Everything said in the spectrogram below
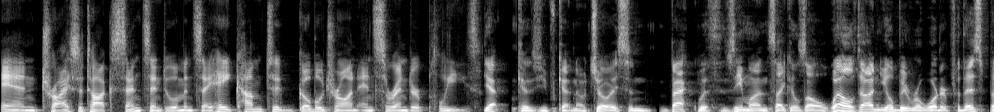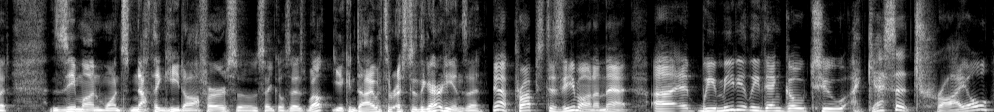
and tries to talk sense into him and say, "Hey, come to Gobotron and surrender, please." Yep, because you've got no choice. And back with Zemon, Cy-Kill's all, well done, you'll be rewarded for this. But Zemon wants nothing he'd offer. So Cy-Kill says, well, you can die with the rest of the Guardians then. Yeah, props to Zemon on that. Uh, we immediately then go to, I guess, a trial.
